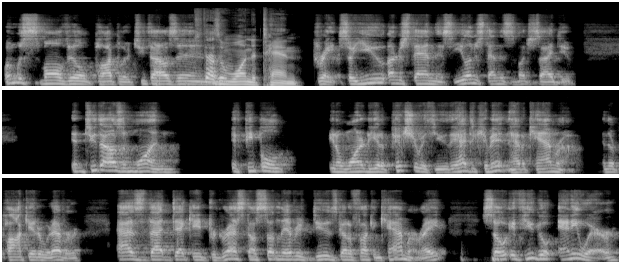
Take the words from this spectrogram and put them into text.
when was Smallville popular? 2000. 2001 to 10. Great. So you understand this. You understand this as much as I do. In 2001, if people, you know, wanted to get a picture with you, they had to commit and have a camera in their pocket or whatever. As that decade progressed, now suddenly every dude's got a fucking camera, right? So if you go anywhere,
